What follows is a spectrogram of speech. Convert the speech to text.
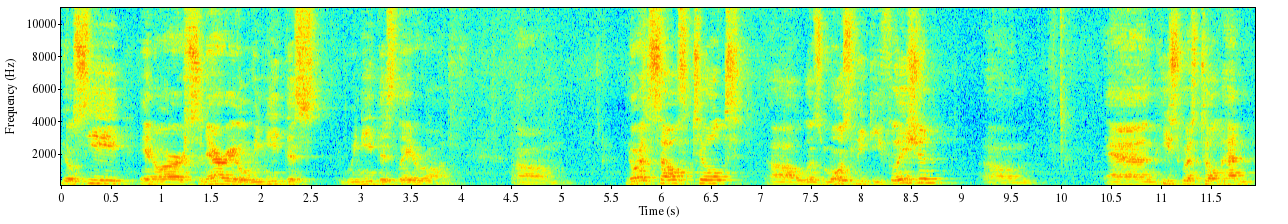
you'll see in our scenario, we need this, we need this later on. Um, North-south tilt uh, was mostly deflation, um, and east-west tilt hadn't,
